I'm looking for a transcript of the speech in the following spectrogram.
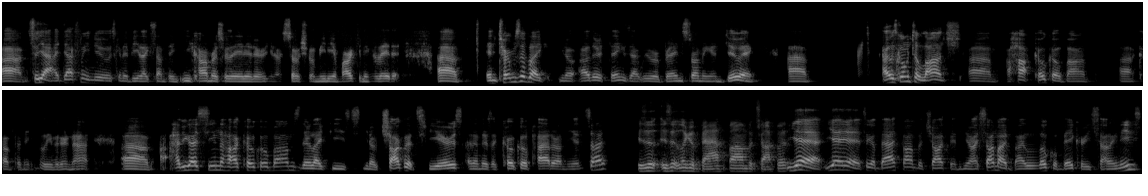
Um, so yeah, I definitely knew it was going to be like something e-commerce related or you know social media marketing related. Um, in terms of like you know other things that we were brainstorming and doing, um, I was going to launch um, a hot cocoa bomb uh, company. Believe it or not, um, have you guys seen the hot cocoa bombs? They're like these you know chocolate spheres, and then there's a cocoa powder on the inside. Is it is it like a bath bomb but chocolate? Yeah, yeah, yeah. It's like a bath bomb but chocolate. You know, I saw my my local bakery selling these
